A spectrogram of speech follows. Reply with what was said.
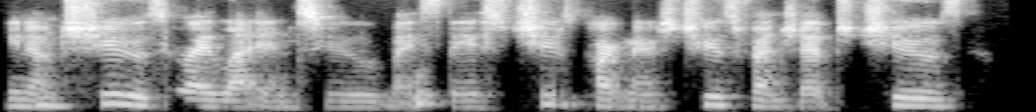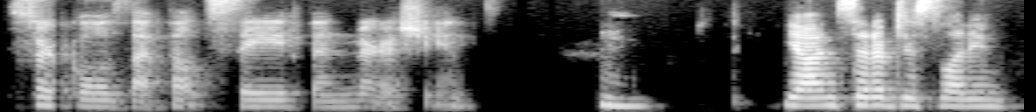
You know, mm-hmm. choose who I let into my space, choose partners, choose friendships, choose circles that felt safe and nourishing. Mm-hmm. Yeah, instead of just letting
